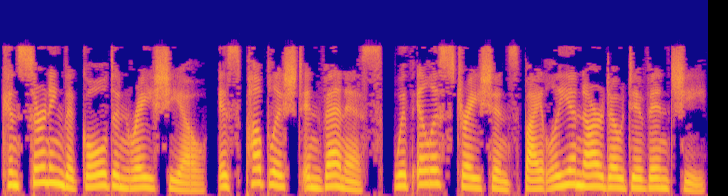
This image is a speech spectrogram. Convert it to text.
concerning the golden ratio, is published in Venice, with illustrations by Leonardo da Vinci.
